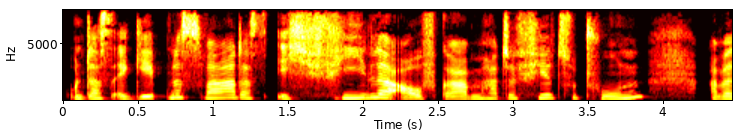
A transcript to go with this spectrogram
Und das Ergebnis war, dass ich viele Aufgaben hatte, viel zu tun, aber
